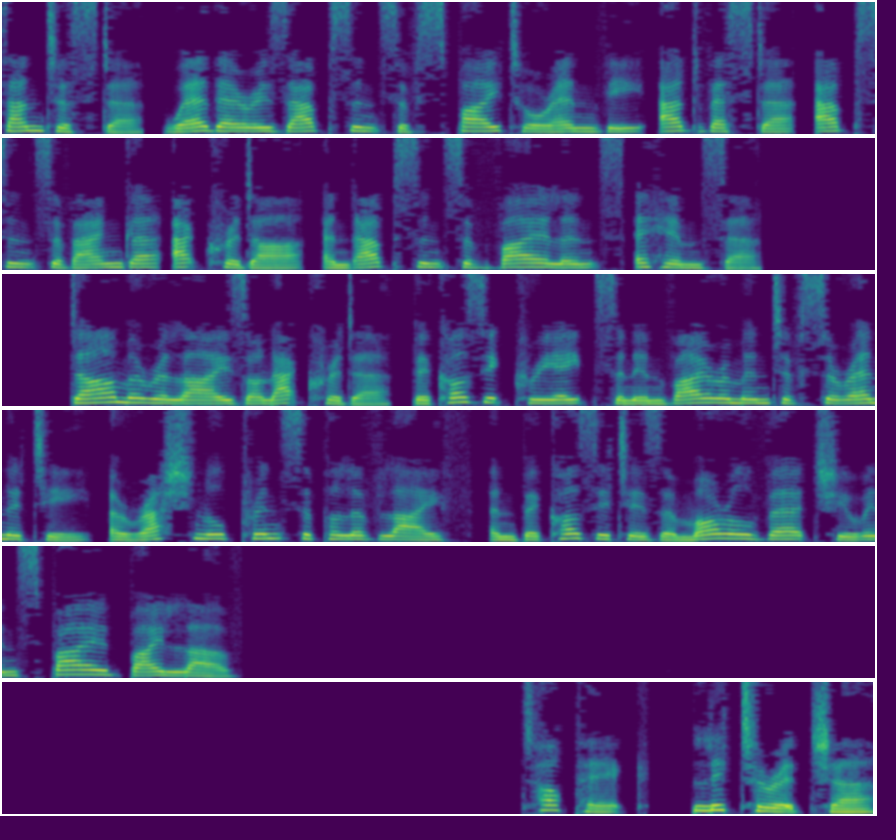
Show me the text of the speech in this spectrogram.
santusta, where there is absence of spite or envy advesta, absence of anger akrodha, and absence of violence ahimsa. Dharma relies on akrodha, because it creates an environment of serenity, a rational principle of life, and because it is a moral virtue inspired by love. Literature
